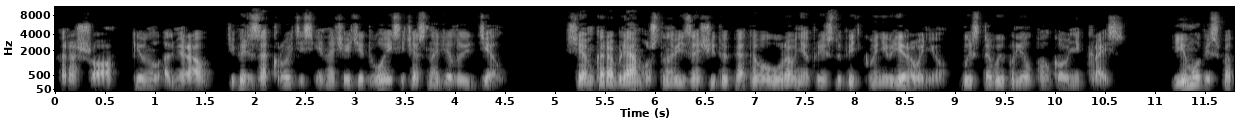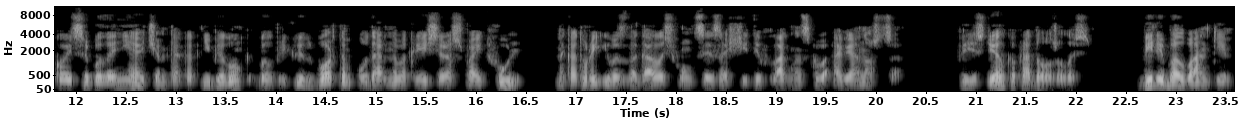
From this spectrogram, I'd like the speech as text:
«Хорошо», — кивнул адмирал, — «теперь закройтесь, иначе эти двое сейчас наделают дел». «Всем кораблям установить защиту пятого уровня, приступить к маневрированию», — быстро выпалил полковник Крайс. Ему беспокоиться было не о чем, так как Нибелунг был прикрыт бортом ударного крейсера «Спайтфуль», на который и возлагалась функция защиты флагманского авианосца. Перестрелка продолжилась. Били болванки,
